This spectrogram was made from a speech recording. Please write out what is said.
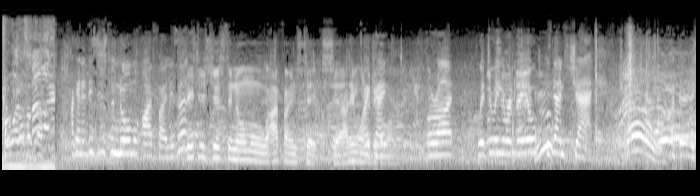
te vuelves atrás. Okay, now this is just the normal iPhone, is it? This is just a normal iPhone 6. Yeah, I didn't want a Okay. bigger one. All right. We're doing the reveal. His name's Jack. He is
